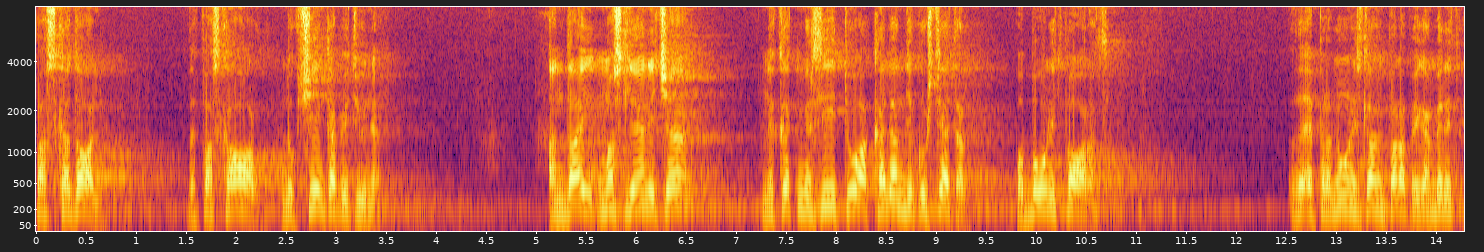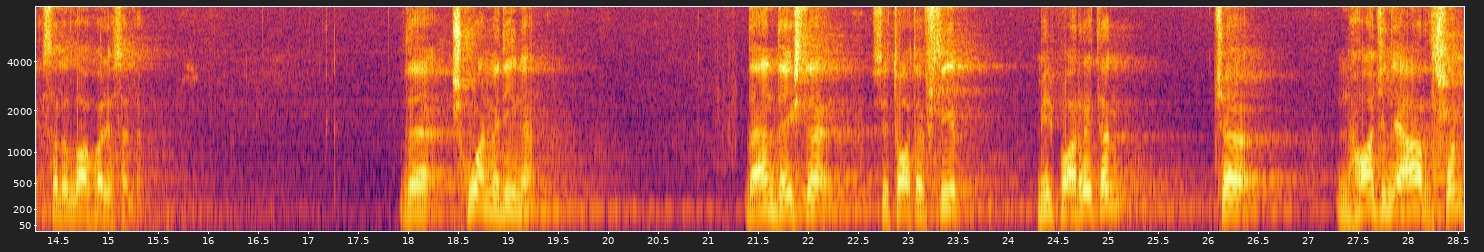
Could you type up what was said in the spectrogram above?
paska dalë dhe paska ardhë, nuk qenka prej tyne. Andaj, mos leni që në këtë mirësi t'jua kalon dikush tjetër, po bëhuni të parët dhe e pranuan islamin para pejgamberit sallallahu alaihi wasallam. Dhe shkuan në Medine, dhe ende ishte situatë e vështirë, mirëpo arritën që në haxhin e ardhshëm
